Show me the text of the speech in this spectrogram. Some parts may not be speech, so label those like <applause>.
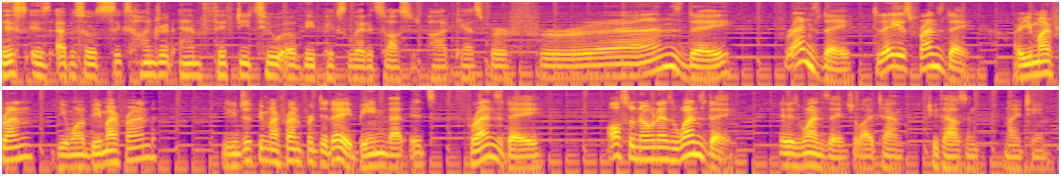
This is episode 652 of the Pixelated Sausage Podcast for Friends Day. Friends Day. Today is Friends Day. Are you my friend? Do you want to be my friend? You can just be my friend for today, being that it's Friends Day, also known as Wednesday. It is Wednesday, July 10th, 2019.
